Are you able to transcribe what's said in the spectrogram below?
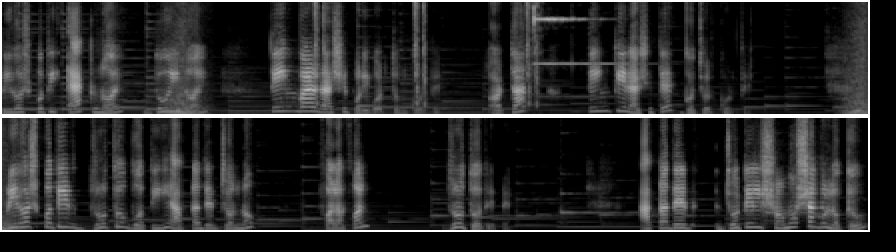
বৃহস্পতি এক নয়, দুই নয়, তিনবার রাশি পরিবর্তন করবে। অর্থাৎ তিনটি রাশিতে গোচর করবে। বৃহস্পতির দ্রুত গতি আপনাদের জন্য ফলাফল দ্রুত দেবে। আপনাদের জটিল সমস্যাগুলোকেও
